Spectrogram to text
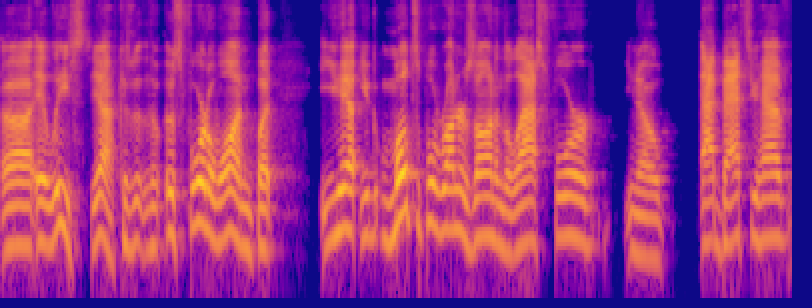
Uh, at least, yeah, because it was four to one, but you have you multiple runners on in the last four, you know, at bats you have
